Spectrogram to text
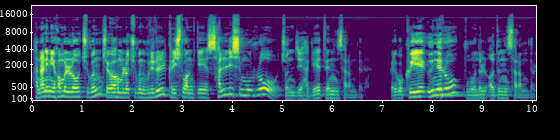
하나님이 허물로 죽은 죄와 허물로 죽은 우리를 그리스도와 함께 살리심으로 존재하게 된 사람들. 그리고 그의 은혜로 구원을 얻은 사람들.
